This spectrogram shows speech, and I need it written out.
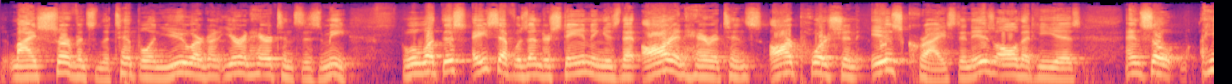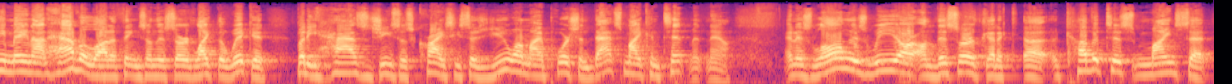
my servants in the temple, and you are going. Your inheritance is me." Well, what this Asaph was understanding is that our inheritance, our portion is Christ and is all that he is. And so he may not have a lot of things on this earth like the wicked, but he has Jesus Christ. He says, You are my portion. That's my contentment now. And as long as we are on this earth, got a, uh, a, covetous mindset,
